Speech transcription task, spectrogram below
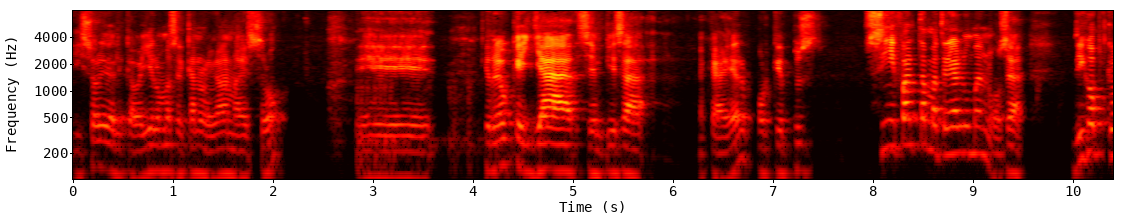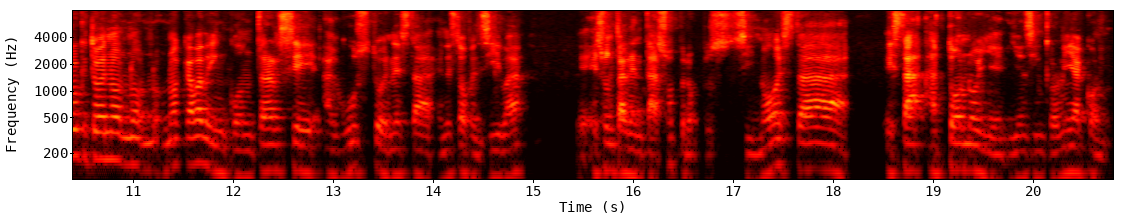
historia del caballero más cercano al gran maestro. Eh, creo que ya se empieza caer porque pues sí falta material humano, o sea, dijo creo que todavía no, no, no, acaba de encontrarse a gusto en esta, en esta ofensiva, es un talentazo, pero pues si no está está a tono y, en sincronía con,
